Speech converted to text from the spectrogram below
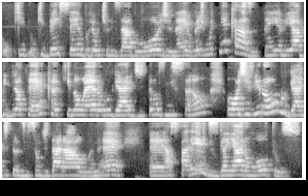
o que, o que vem sendo reutilizado hoje, né? Eu vejo muito minha casa. Tem ali a biblioteca, que não era o lugar de transmissão, hoje virou um lugar de transmissão, de dar aula, né? É, as paredes ganharam outros,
